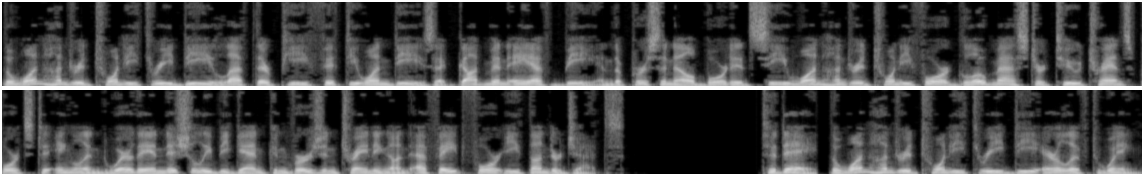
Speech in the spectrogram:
The 123d left their P-51Ds at Godman AFB and the personnel boarded C-124 Globemaster II transports to England where they initially began conversion training on F-84E Thunderjets. Today, the 123d Airlift Wing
